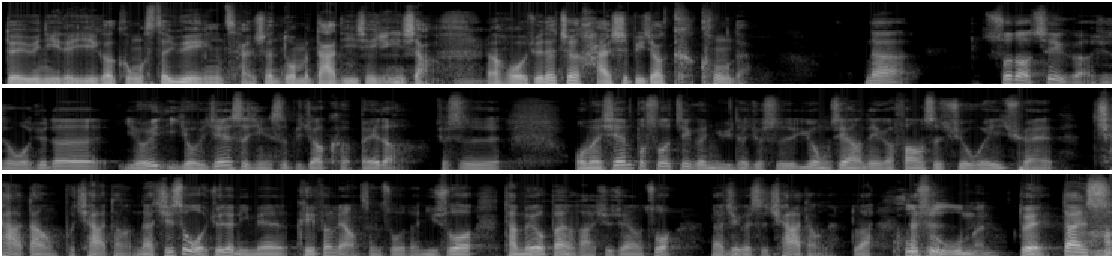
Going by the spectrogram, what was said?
对于你的一个公司的运营产生多么大的一些影响。然后我觉得这还是比较可控的。那说到这个，就是我觉得有一有一件事情是比较可悲的，就是我们先不说这个女的，就是用这样的一个方式去维权，恰当不恰当？那其实我觉得里面可以分两层说的。你说她没有办法去这样做，那这个是恰当的，对吧？哭诉无门。对，但是。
